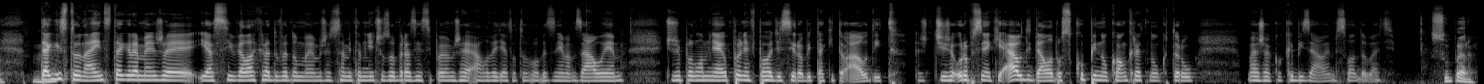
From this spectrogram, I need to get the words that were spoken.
Mm-hmm. Takisto na Instagrame, že ja si veľakrát uvedomujem, že sa mi tam niečo zobrazí, ja si poviem, že ale vedia, toto vôbec nemám záujem. Čiže podľa mňa je úplne v pohode si robiť takýto audit. Čiže urob si nejaký audit alebo skupinu konkrétnu, ktorú máš ako keby záujem sledovať. Super.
